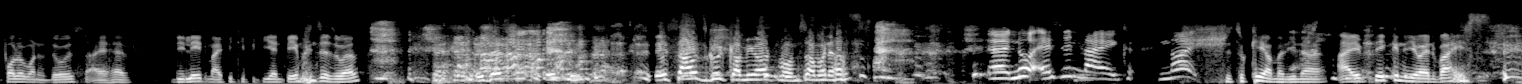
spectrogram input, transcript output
followed one of those. I have delayed my PTPT and payments as well. it, just, it, it sounds good coming out from someone else. Uh, no, as in like not. It's okay, Amalina. I've taken your advice.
